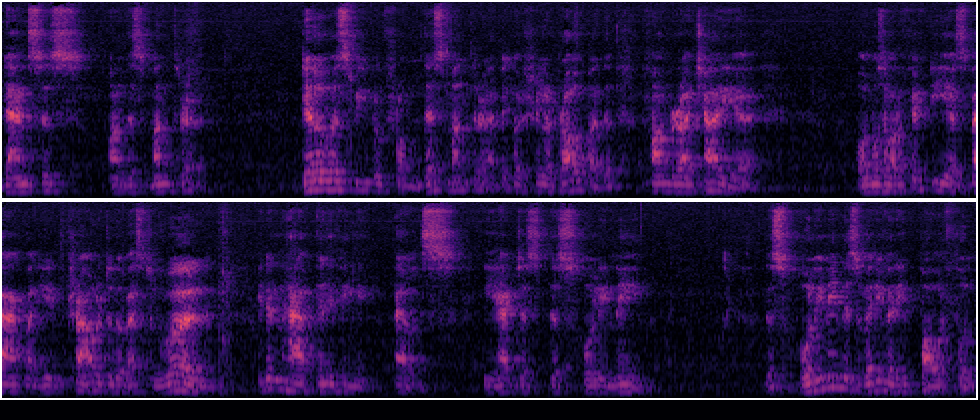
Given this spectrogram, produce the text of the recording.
dances on this mantra, delivers people from this mantra because Srila Prabhupada, the founder acharya, almost about 50 years back when he traveled to the Western world, he didn't have anything else. He had just this holy name. This holy name is very, very powerful.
